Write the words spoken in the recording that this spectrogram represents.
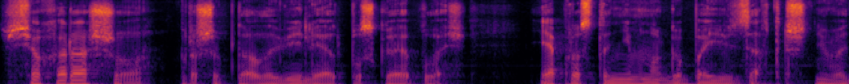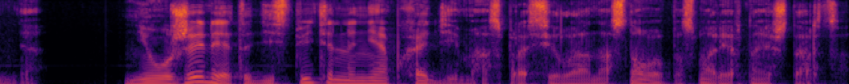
«Все хорошо», — прошептала Вилли, отпуская плащ. «Я просто немного боюсь завтрашнего дня». «Неужели это действительно необходимо?» — спросила она, снова посмотрев на Эштарца.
